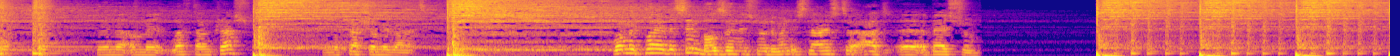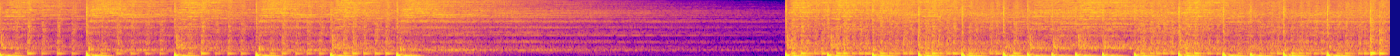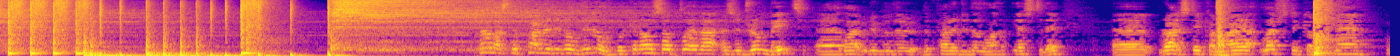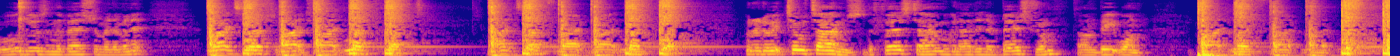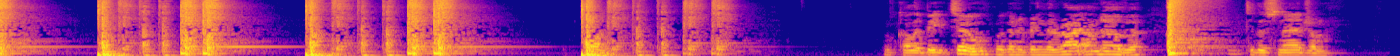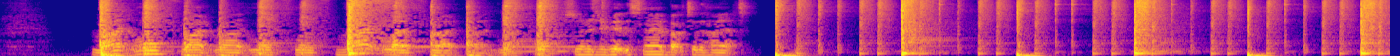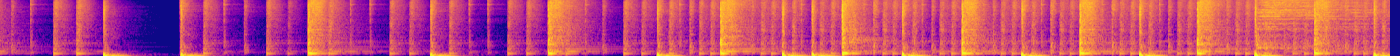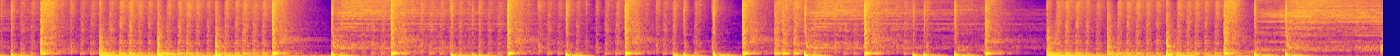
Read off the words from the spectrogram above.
left. Doing that on my left hand crash and the crash on my right. When we play the cymbals in this rudiment, it's nice to add uh, a bass drum. That's the paradiddle diddle. We can also play that as a drum beat, uh, like we did with the, the paradiddle yesterday. Uh, right stick on hi-hat, left stick on snare. We'll those in the bass drum in a minute. Right, left, right, right, left, left. Right, left, right, right, left, left. We're going to do it two times. The first time we're going to add in a bass drum on beat one. Right, left, right, right, left. Call it beat two. We're going to bring the right hand over to the snare drum. Right, left, right, right, left, left, right, left, right, right, left, left. As soon as you hit the snare, back to the hi-hat.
